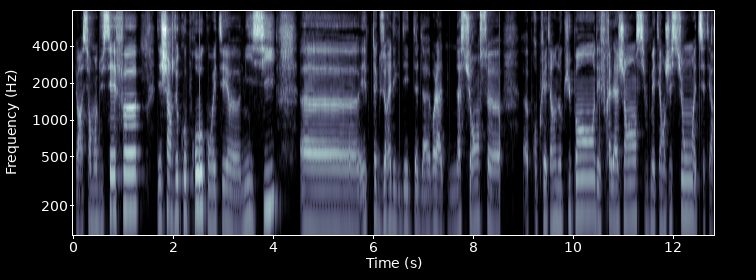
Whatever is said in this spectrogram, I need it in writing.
il y aura sûrement du CFE, des charges de copro qui ont été euh, mis ici, euh, et peut-être que vous aurez voilà, une assurance euh, propriétaire non occupant, des frais d'agence si vous mettez en gestion, etc.,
